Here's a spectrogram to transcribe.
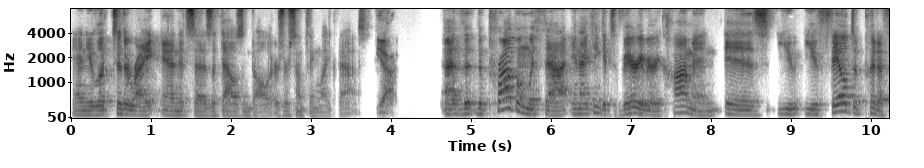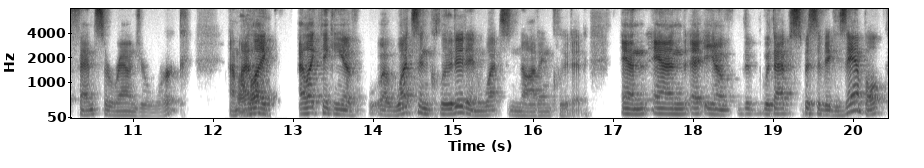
And you look to the right and it says a thousand dollars or something like that. Yeah. Uh, the the problem with that, and I think it's very very common, is you you failed to put a fence around your work. Um, uh-huh. I like I like thinking of uh, what's included and what's not included. And and uh, you know the, with that specific example,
